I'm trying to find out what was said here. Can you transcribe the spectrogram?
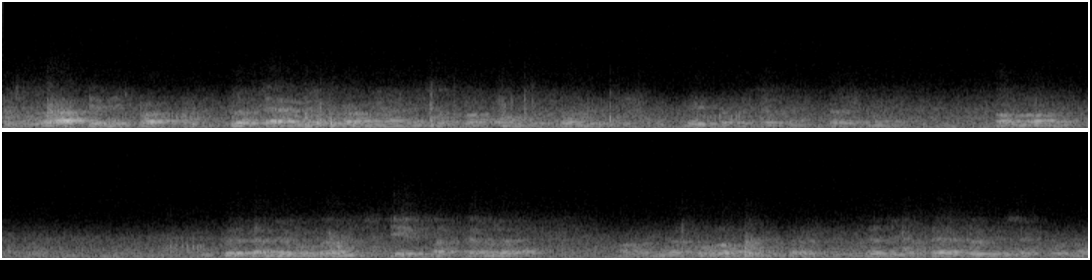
Akkor áttérnék a kötelmi jogra, ami ennél sokkal fontosabb, és részletesebben szeretném taglalni jogon belül is két nagy terület, az, amivel foglalkozni szeretnénk. Az egyik a szerződések joga,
